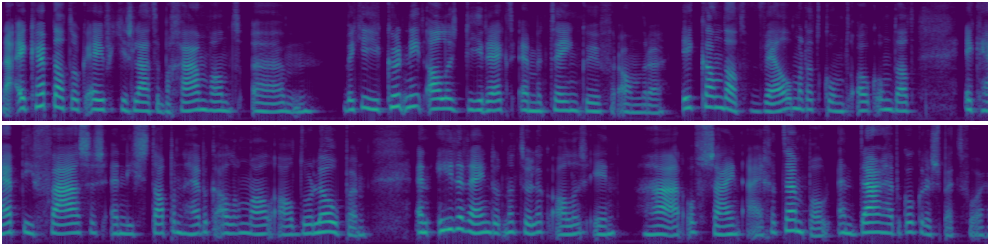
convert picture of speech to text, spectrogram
Nou, ik heb dat ook eventjes laten begaan, want um, Weet je, je kunt niet alles direct en meteen kun je veranderen. Ik kan dat wel, maar dat komt ook omdat ik heb die fases en die stappen heb ik allemaal al doorlopen. En iedereen doet natuurlijk alles in haar of zijn eigen tempo. En daar heb ik ook respect voor.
